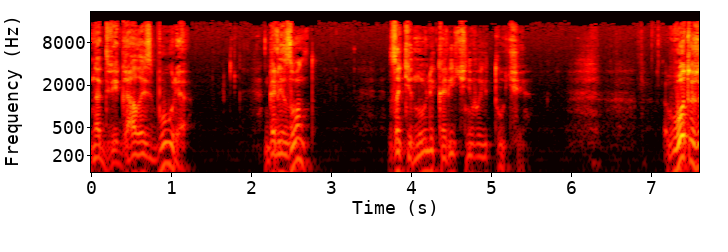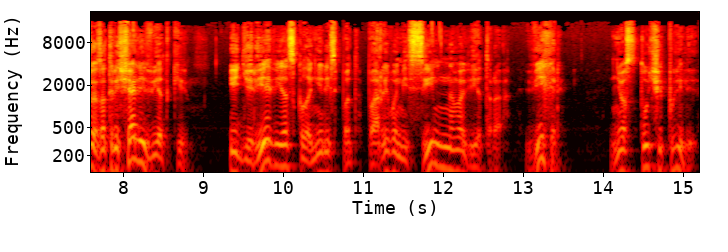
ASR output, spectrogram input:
Надвигалась буря. Горизонт затянули коричневые тучи. Вот уже затрещали ветки, и деревья склонились под порывами сильного ветра. Вихрь нес тучи пыли.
